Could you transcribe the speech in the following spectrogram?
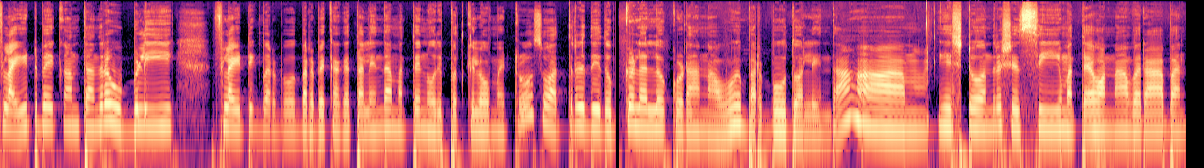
ಫ್ಲೈಟ್ ಬೇಕಂತಂದರೆ ಹುಬ್ಬಳ್ಳಿ ಫ್ಲೈಟಿಗೆ ಬರ್ಬೋದು ಬರಬೇಕಾಗತ್ತೆ ಅಲ್ಲಿಂದ ಮತ್ತೆ ನೂರಿಪ್ಪತ್ತು ಕಿಲೋಮೀಟ್ರು ಸೊ ಹತ್ರದ ದುಡ್ಗಳಲ್ಲೂ ಕೂಡ ನಾವು ಬರ್ಬೋದು ಅಲ್ಲಿಂದ. ಎಷ್ಟು ಅಂದರೆ ಶಿರ್ಸಿ ಮತ್ತು ಹೊನ್ನಾವರ, ಬನ್,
